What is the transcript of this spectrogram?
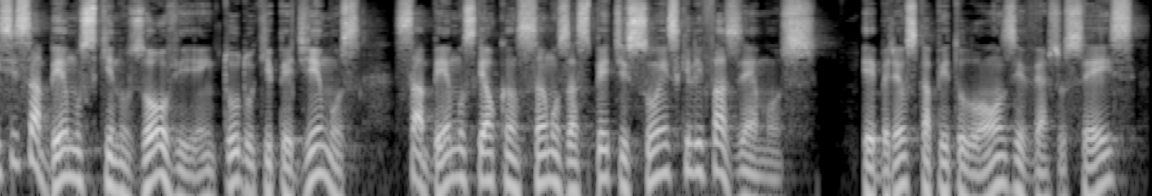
E se sabemos que nos ouve em tudo o que pedimos, sabemos que alcançamos as petições que lhe fazemos. Hebreus capítulo 11, verso 6,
